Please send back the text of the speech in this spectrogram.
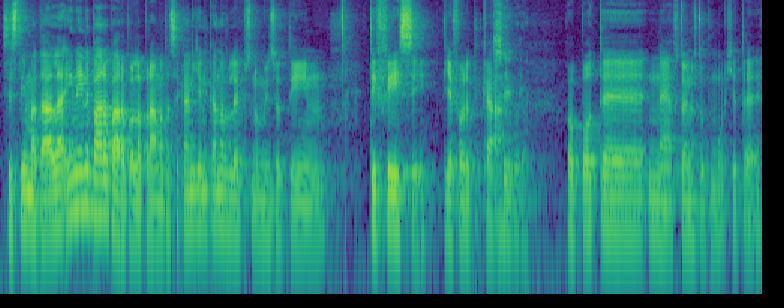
συστήματα, αλλά είναι, είναι πάρα πάρα πολλά πράγματα. Σε κάνει γενικά να βλέπεις νομίζω την, τη φύση διαφορετικά. Σίγουρα. Οπότε, ναι, αυτό είναι αυτό που μου έρχεται,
